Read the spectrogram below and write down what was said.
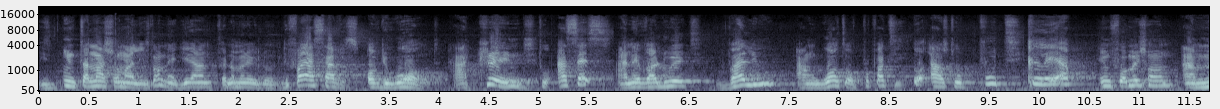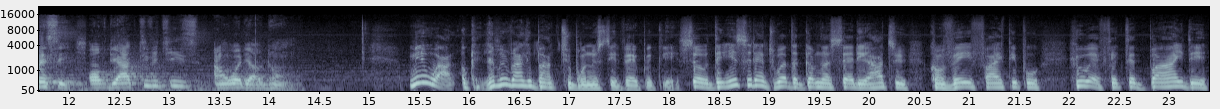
It's internationally, it's not Nigerian phenomenon alone. The fire service of the world are trained to assess and evaluate value and worth of property so as to put clear information and message of their activities and what they have done. Meanwhile, okay, let me rally back to Borno State very quickly. So, the incident where the governor said he had to convey five people who were affected by the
